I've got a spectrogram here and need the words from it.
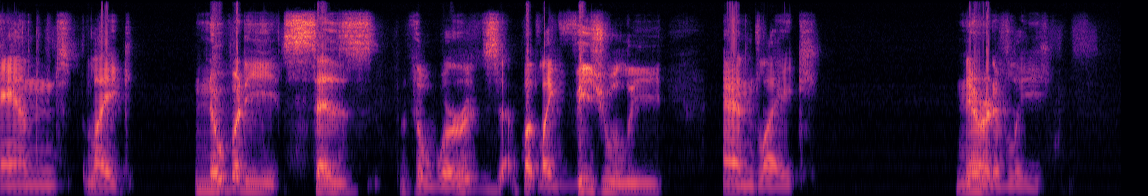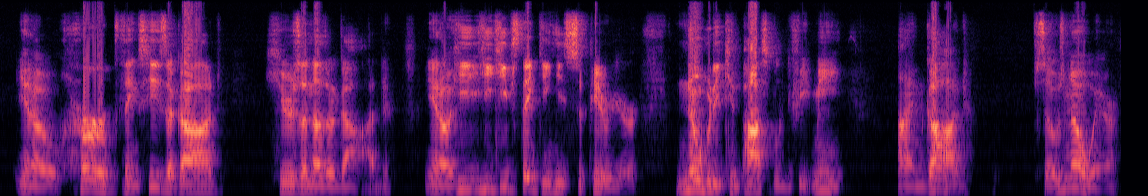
and like nobody says the words but like visually and like narratively you know, Herb thinks he's a god. Here's another god. You know, he, he keeps thinking he's superior. Nobody can possibly defeat me. I'm God. So's Knowhere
